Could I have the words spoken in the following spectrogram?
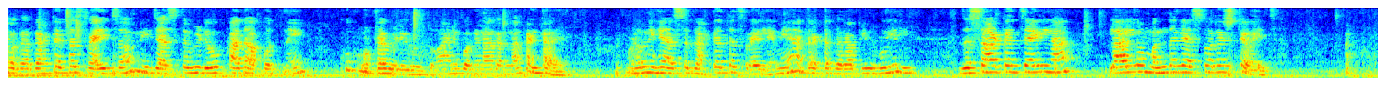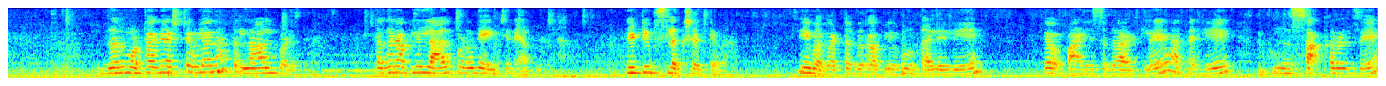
बघा घाटातच राहायचं. मी जास्त व्हिडिओ का दाखवत नाही. खूप मोठा व्हिडिओ होतो आणि बघणाऱ्यांना कंटाळा येतो. म्हणून हे असं घाटातच राहिले मी. आता टगर आपली होईल. जसं आटत जाईल ना लाल मंद गॅसवरच ठेवायचं. जर मोठा गॅस ठेवला ना तर लाल पडतं. टगर आपली लाल पडू द्यायची नाही आपल्याला. हे टिप्स लक्षात ठेवा. हे बघा टगर आपली होत आलेली आहे. तेव्हा पाणी सगळं आटलंय. आता हे साखरच आहे.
